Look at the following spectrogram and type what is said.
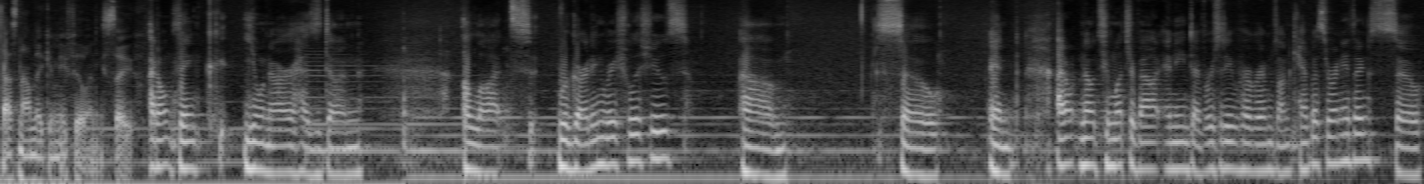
that's not making me feel any safe. I don't think UNR has done a lot regarding racial issues. Um, so and I don't know too much about any diversity programs on campus or anything, so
